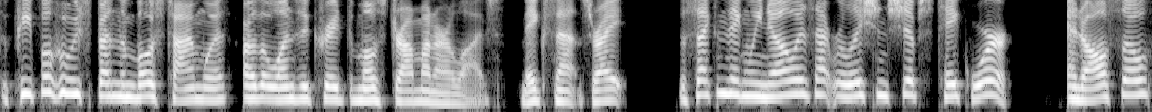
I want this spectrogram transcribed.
The people who we spend the most time with are the ones who create the most drama in our lives. Makes sense, right? The second thing we know is that relationships take work. And also,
